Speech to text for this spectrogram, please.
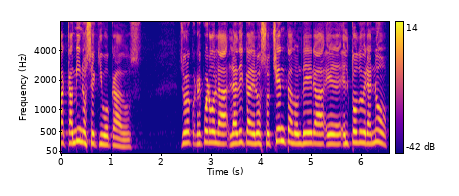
a caminos equivocados. Yo recuerdo la, década de los 80 donde era, eh, el, todo era no.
